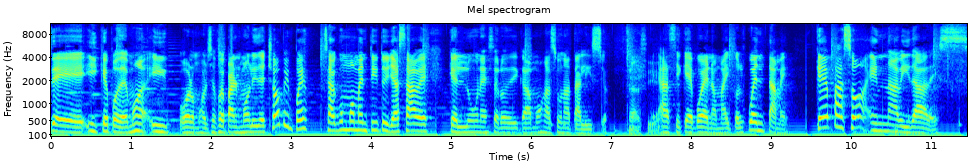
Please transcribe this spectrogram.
y que podemos, y, o a lo mejor se fue para el molly de shopping, pues saca un momentito y ya sabe que el lunes se lo dedicamos a su natalicio. Así, Así que bueno, Michael, cuéntame, ¿qué pasó en Navidades?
